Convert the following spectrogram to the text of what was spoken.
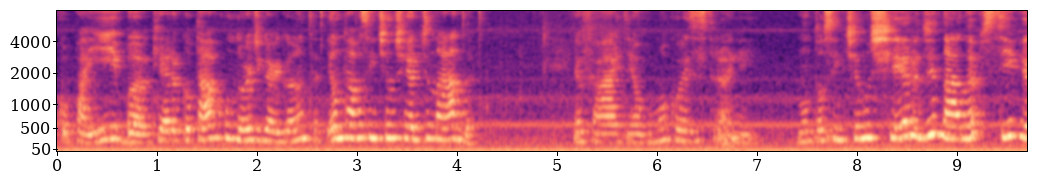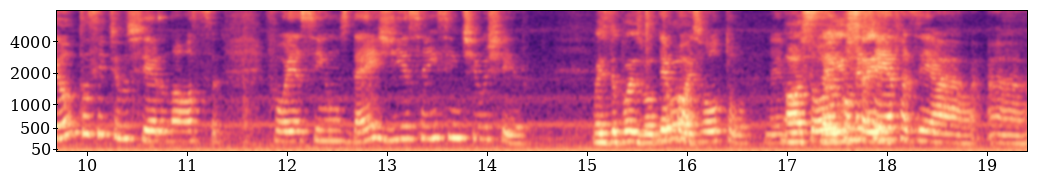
copaíba, que era que eu tava com dor de garganta, eu não tava sentindo cheiro de nada. Eu falei, ai, tem alguma coisa estranha aí. Não tô sentindo cheiro de nada, não é possível, eu não tô sentindo cheiro, nossa. Foi assim, uns 10 dias sem sentir o cheiro. Mas depois voltou? Depois voltou, né? Nossa, voltou, eu isso comecei aí. a fazer a, a,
